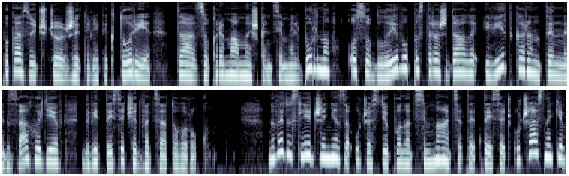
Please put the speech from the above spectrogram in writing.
показують, що жителі Вікторії та, зокрема, мешканці Мельбурну особливо постраждали від карантинних заходів 2020 року. Нове дослідження за участю понад 17 тисяч учасників,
